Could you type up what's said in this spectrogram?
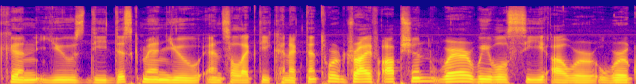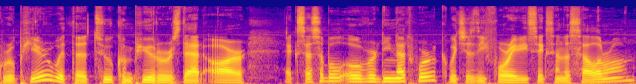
can use the disk menu and select the Connect Network Drive option, where we will see our workgroup here with the two computers that are accessible over the network, which is the 486 and the Celeron.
